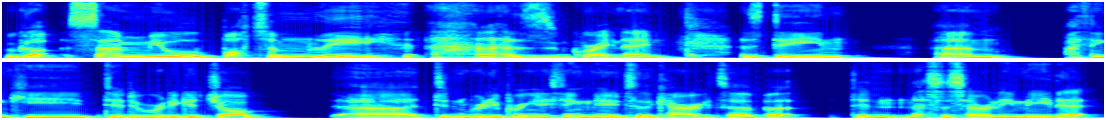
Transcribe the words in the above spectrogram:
We've got Samuel Bottomley as a great name as Dean. Um, I think he did a really good job. Uh, didn't really bring anything new to the character, but didn't necessarily need it.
